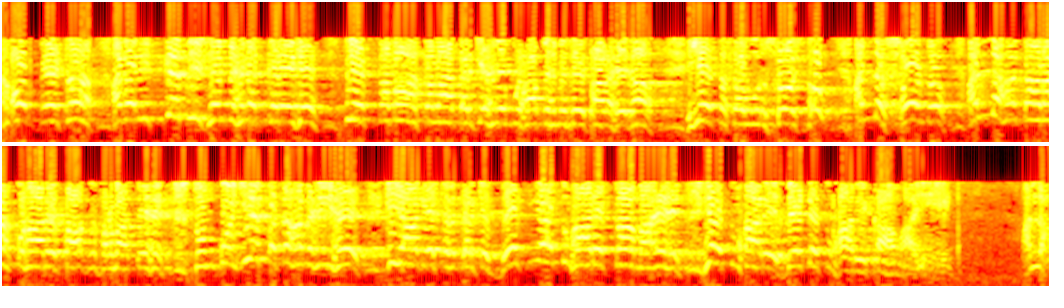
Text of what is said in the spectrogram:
اور بیٹا اگر اس کے پیچھے محنت کریں گے تو یہ کما کما کر کے ہمیں بڑھاپے میں دیتا رہے گا۔ یہ تصور سوچ دو، اللہ چھوڑ دو۔ اللہ تعالیٰ قرآن پاک میں فرماتے ہیں، تم کو یہ پتا نہیں ہے کہ آگے چل کر کے بیٹیاں تمہارے کام آئے ہیں یا تمہارے بیٹے تمہارے کام آئے ہیں اللہ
